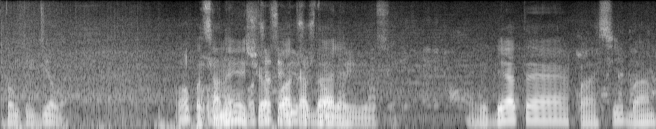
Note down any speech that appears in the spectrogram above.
в том-то и дело. О, пацаны, Вот еще флаг вижу, отдали. Ребята, спасибо.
